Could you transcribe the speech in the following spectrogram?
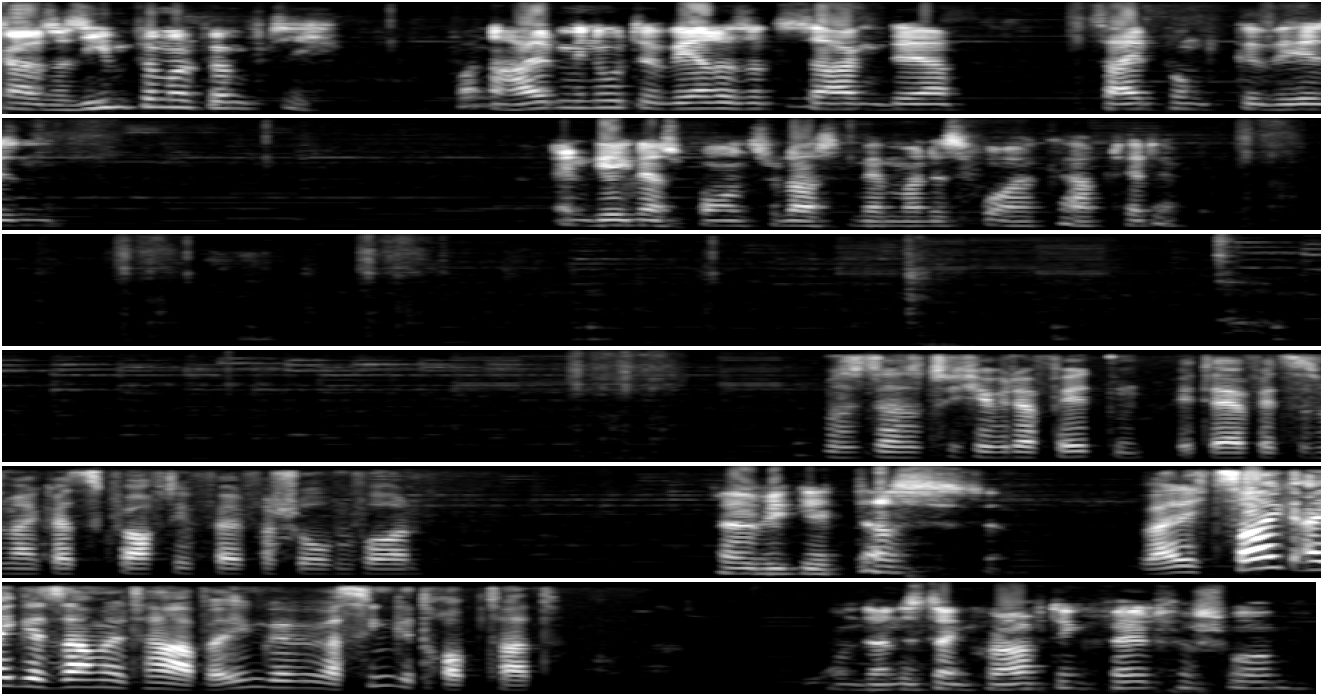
Also 7,55. Vor einer halben Minute wäre sozusagen der Zeitpunkt gewesen, einen Gegner spawnen zu lassen, wenn man das vorher gehabt hätte. Muss ich das natürlich hier wieder finden. WTF, jetzt ist mein ganzes Crafting-Feld verschoben worden. Äh, wie geht das? Weil ich Zeug eingesammelt habe, irgendwer was hingedroppt hat. Und dann ist dein Crafting-Feld verschoben?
